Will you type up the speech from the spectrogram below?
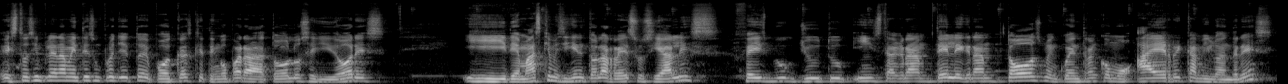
Esto simplemente es un proyecto de podcast que tengo para todos los seguidores y demás que me siguen en todas las redes sociales, Facebook, YouTube, Instagram, Telegram, todos me encuentran como AR Camilo Andrés.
